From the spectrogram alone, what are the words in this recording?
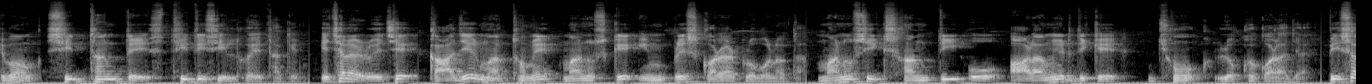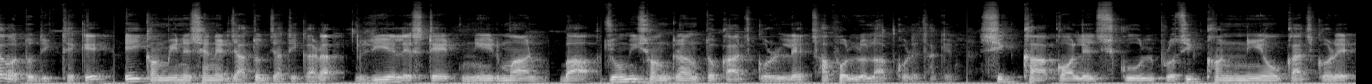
এবং সিদ্ধান্তে স্থিতিশীল হয়ে থাকেন। এছাড়া রয়েছে কাজের মাধ্যমে মানুষকে ইমপ্রেস করার প্রবণতা। মানসিক শান্তি ও আরামের দিকে ঝোঁক লক্ষ্য করা যায়। পেশাগত দিক থেকে এই কম্বিনেশনের জাতক জাতিকারা রিয়েল এস্টেট, নির্মাণ বা জমি সংক্রান্ত কাজ করলে সাফল্য লাভ করে থাকেন। শিক্ষা, কলেজ, স্কুল, প্রশিক্ষণ নিয়েও কাজ করে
